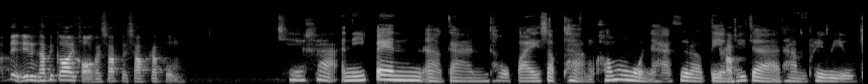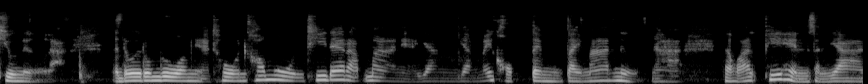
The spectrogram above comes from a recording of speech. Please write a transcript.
อัปเดตนิดนึงครับพี่ก้อยขอกระชับกระชับครับผมโอเคค่ะ อันนี้เป็นเอ่อการโทรไปสอบถามข้อมูลนะคะ คือเราเตรียมครับที่จะทำพรีวิว Q1 ละแต่โดยรวมๆเนี่ยโทนข้อมูลที่ได้รับมาเนี่ยยังยังไม่ครบเต็มไตรมาสหนึ่งนะคะ แต่ว่าพี่เห็นสัญญาณ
